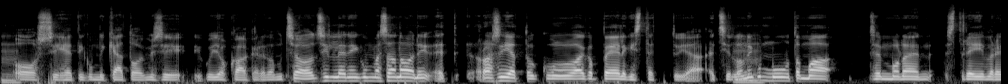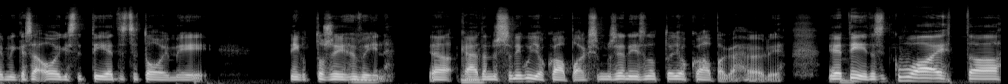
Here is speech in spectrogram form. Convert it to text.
mm. ole siihen, että niin kuin mikä toimisi niin kuin joka kerta. Mutta se on silleen, niin kuin mä sanoin, niin, että rasiat on kuullut aika pelkistettyjä, että sillä on mm. niin kuin muutama semmoinen streameri, mikä sä oikeasti tiedät, että se toimii niin kuin tosi hyvin. Ja mm. käytännössä niin kuin joka paikka, semmoisia niin sanottuja joka paikan höyliä. Niin, mm. niitä sitten kun vaihtaa,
